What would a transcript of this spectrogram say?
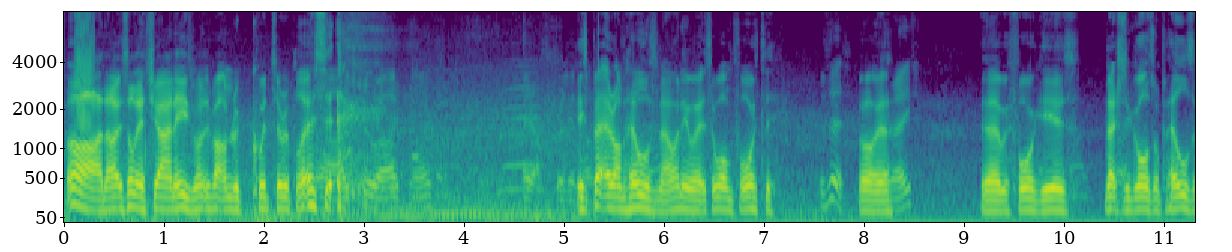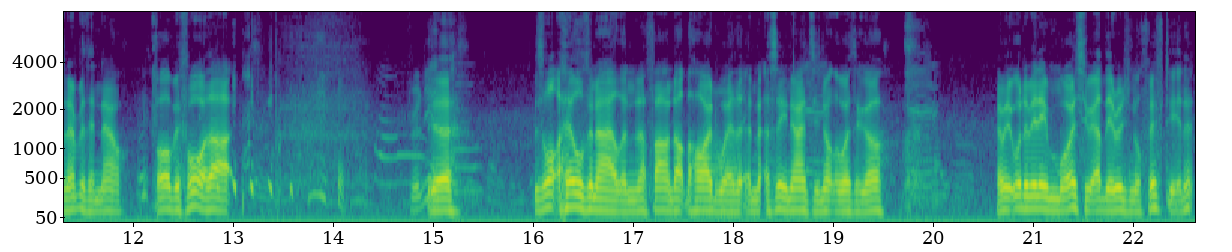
Oh no, it's only a Chinese one. It's about 100 quid to replace it. Aye, true, aye, aye. Hey, that's. It's better on hills now anyway. It's a 140. Is it? Oh yeah. Right. Yeah, with four gears. It actually goes up hills and everything now. Oh, before that, Brilliant. yeah. There's a lot of hills in Ireland, and I found out the hard way that a C90 is not the way to go. I mean, it would have been even worse if it had the original 50 in it.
